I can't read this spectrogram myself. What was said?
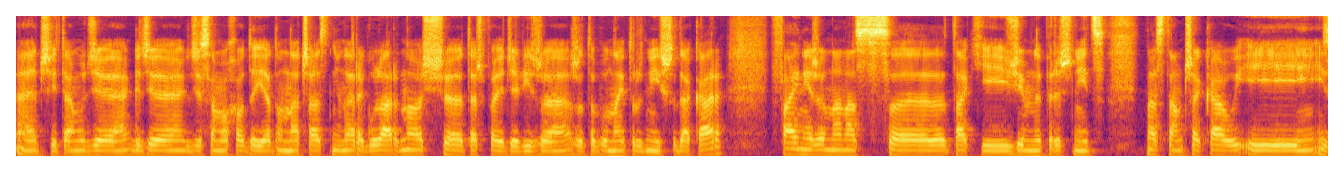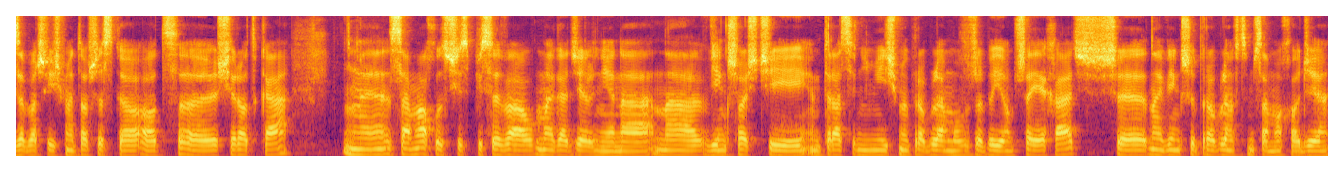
e, czyli tam, gdzie, gdzie, gdzie samochody jadą na czas, nie na regularność, też powiedzieli, że, że to był najtrudniejszy Dakar. Fajnie, że na nas e, taki zimny prysznic nas tam czekał i, i zobaczyliśmy to wszystko od e, środka. E, Samochód się spisywał mega dzielnie. Na, na większości trasy nie mieliśmy problemów, żeby ją przejechać. Największy problem w tym samochodzie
